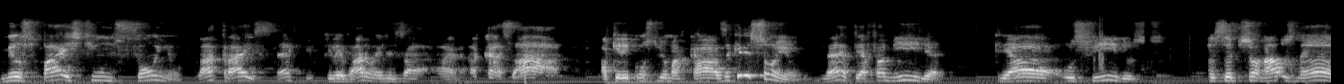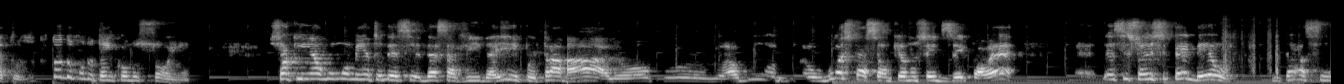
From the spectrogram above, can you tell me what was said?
meus pais tinham um sonho lá atrás, né, que, que levaram eles a, a, a casar, a querer construir uma casa, aquele sonho, né? Ter a família, criar os filhos, recepcionar os netos, todo mundo tem como sonho. Só que em algum momento desse, dessa vida aí, por trabalho ou por algum, alguma situação que eu não sei dizer qual é, é esse sonho se perdeu. Então, assim,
